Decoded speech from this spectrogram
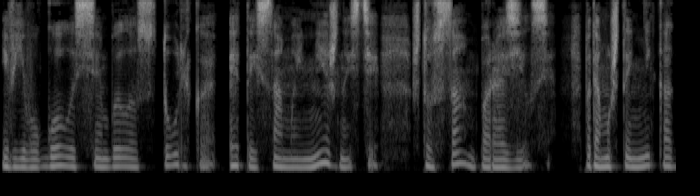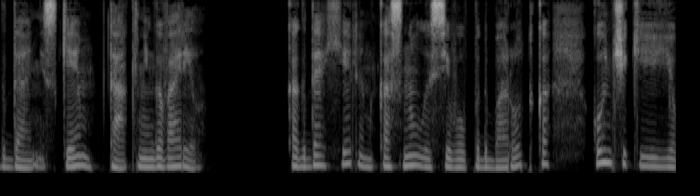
и в его голосе было столько этой самой нежности, что сам поразился, потому что никогда ни с кем так не говорил. Когда Хелен коснулась его подбородка, кончики ее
